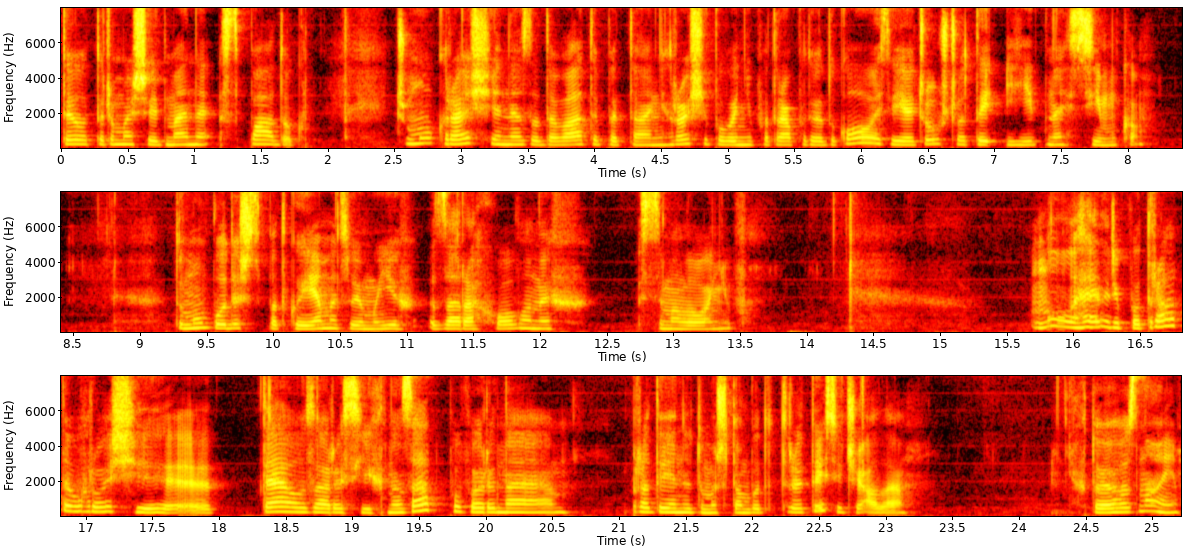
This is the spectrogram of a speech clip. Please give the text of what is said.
ти отримаєш від мене спадок. Чому краще не задавати питань? Гроші повинні потрапити до когось, і я чув, що ти гідна сімка. Тому будеш спадкоємицею моїх зарахованих симелонів. Ну, Генрі потратив гроші, Тео зараз їх назад поверне. Правда, я не думаю, що там буде три тисячі, але хто його знає.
